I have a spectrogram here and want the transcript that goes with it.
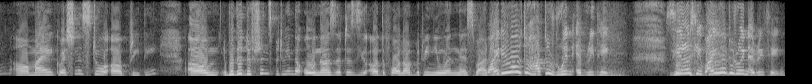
Uh, my question is to uh, Preity. Um, with the difference between the owners, that is uh, the fallout between you and Wadia. Why do you all to have to ruin everything? Seriously, why do you have to ruin everything?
